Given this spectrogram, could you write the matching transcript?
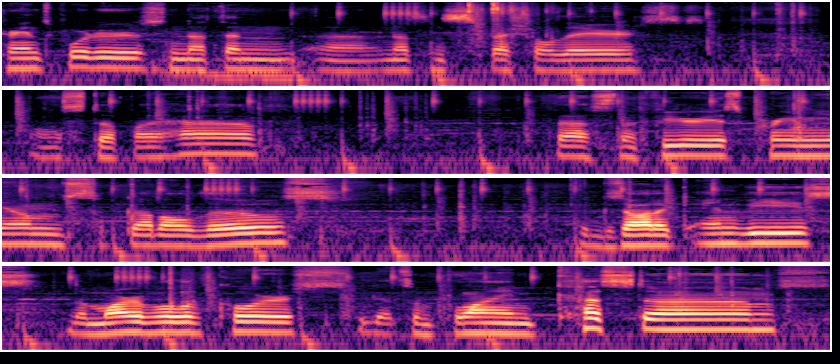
Transporters, nothing, uh, nothing special there. All stuff I have. Fast and Furious premiums, I've got all those. Exotic Envies, the Marvel, of course. We got some Flying Customs.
